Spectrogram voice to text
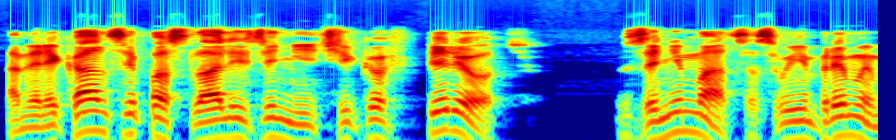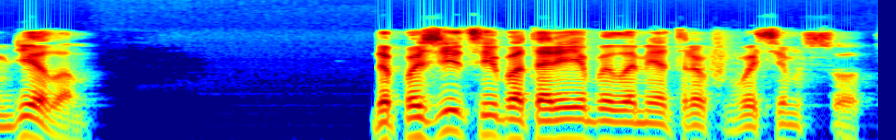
американцы послали зенитчиков вперед, заниматься своим прямым делом. До позиции батареи было метров восемьсот.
